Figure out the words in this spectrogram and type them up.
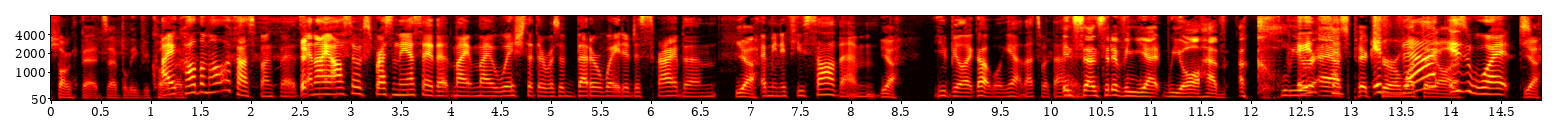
Refuge. bunk beds, I believe you call I call them Holocaust bunk beds. and I also express in the essay that my, my wish that there was a better way to describe them. Yeah. I mean, if you saw them, yeah. you'd be like, oh, well, yeah, that's what that is. Insensitive, and yet we all have a clear ass picture of what they are. is what Yeah.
